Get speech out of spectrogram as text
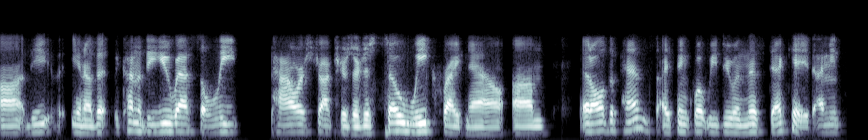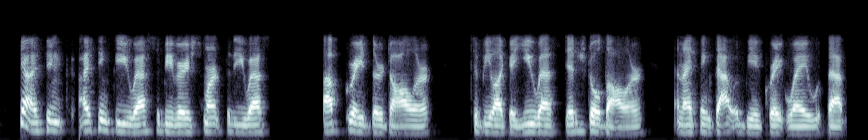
Uh, the you know the kind of the U.S. elite power structures are just so weak right now. Um, it all depends. I think what we do in this decade. I mean, yeah, I think I think the U.S. would be very smart for the U.S. upgrade their dollar to be like a U.S. digital dollar, and I think that would be a great way that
